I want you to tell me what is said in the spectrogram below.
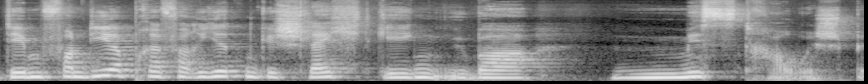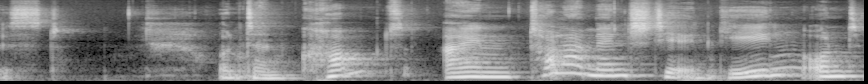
dem von dir präferierten Geschlecht gegenüber misstrauisch bist. Und dann kommt ein toller Mensch dir entgegen und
